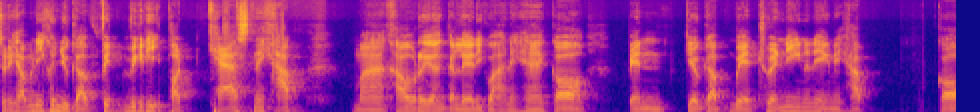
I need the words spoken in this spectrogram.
สวัสดีครับ วันนี้คุณอยู่กับ Fit w i k i t y Podcast นะครับ มาเข้าเรื่องกันเลยดีกว่านะฮะก็เป็นเกี่ยวกับเวทเทรนนิ่งนั่นเองนะครับ ก็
